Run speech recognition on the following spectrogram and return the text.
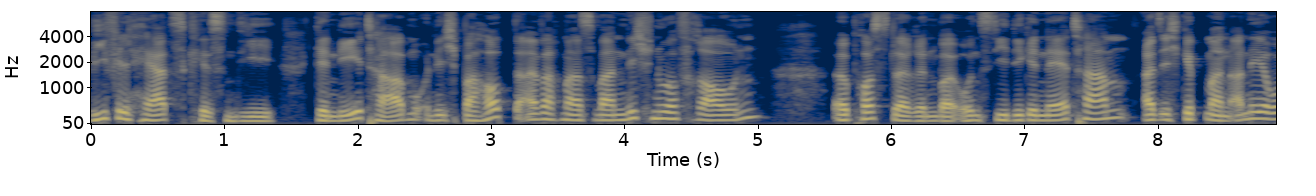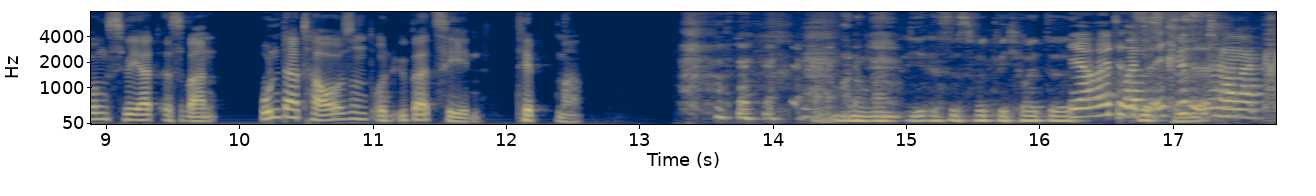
wie viel Herzkissen die genäht haben. Und ich behaupte einfach mal, es waren nicht nur Frauen, äh, Postlerinnen bei uns, die die genäht haben. Also ich gebe mal einen Annäherungswert, es waren unter 1000 und über 10. Tippt mal. Mann, oh Mann, es ist wirklich heute. Ja, heute ist echt Quiz-Tag.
